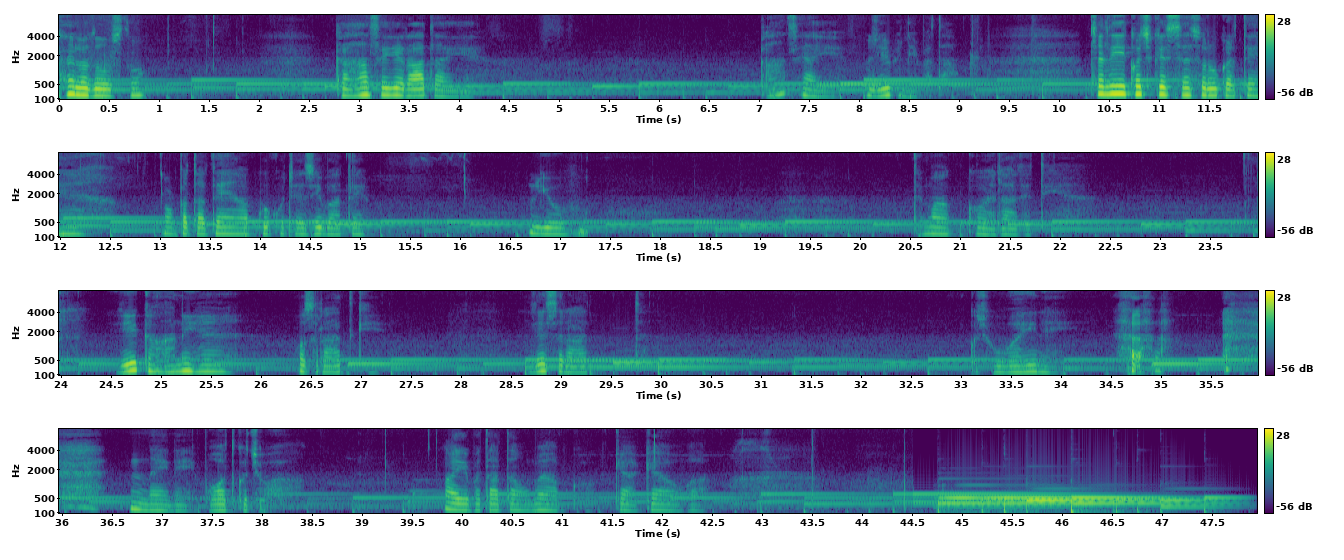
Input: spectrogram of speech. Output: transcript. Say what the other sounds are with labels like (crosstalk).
Hello दोस्तों, कहाँ से ये रात आई है? कहाँ से आई है? मुझे भी नहीं पता। चलिए कुछ किस्से शुरू करते हैं और बताते हैं आपको कुछ ऐसी बातें जो दिमाग को हिला देती है। ये कहानी है उस रात की, जिस रात कुछ हुआ ही नहीं। (laughs) नहीं नहीं, बहुत कुछ हुआ। आइए बताता हूँ मैं आपको क्या क्या हुआ।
